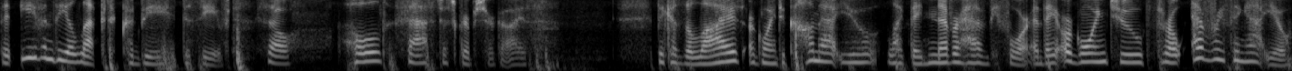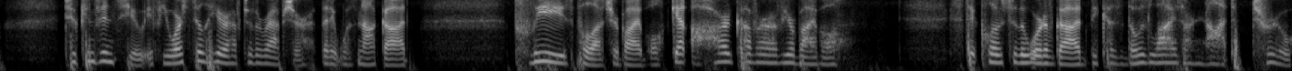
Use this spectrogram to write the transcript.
that even the elect could be deceived. So hold fast to scripture, guys because the lies are going to come at you like they never have before, and they are going to throw everything at you to convince you, if you are still here after the rapture, that it was not God. Please pull out your Bible, get a hardcover of your Bible. Stick close to the Word of God because those lies are not true.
